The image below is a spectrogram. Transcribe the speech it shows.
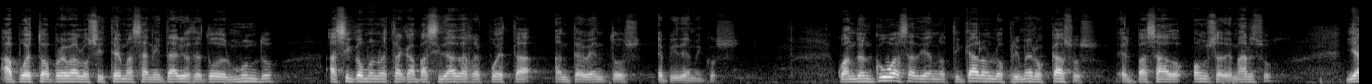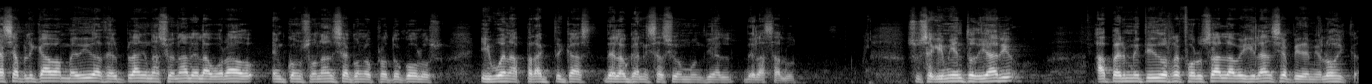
Ha puesto a prueba los sistemas sanitarios de todo el mundo, así como nuestra capacidad de respuesta ante eventos epidémicos. Cuando en Cuba se diagnosticaron los primeros casos, el pasado 11 de marzo, ya se aplicaban medidas del Plan Nacional elaborado en consonancia con los protocolos y buenas prácticas de la Organización Mundial de la Salud. Su seguimiento diario ha permitido reforzar la vigilancia epidemiológica,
